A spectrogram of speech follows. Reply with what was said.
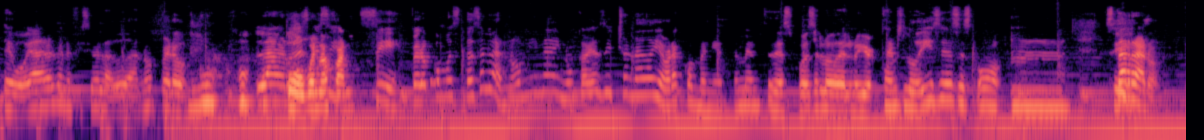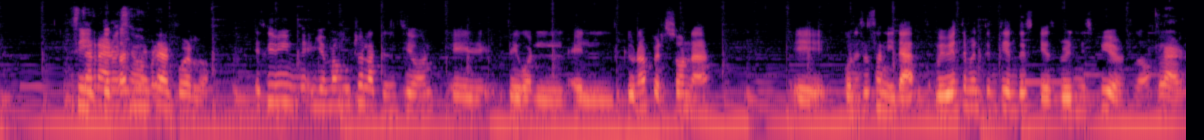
te voy a dar el beneficio de la duda, ¿no? Pero la verdad. Como buena fan. Sí, pero como estás en la nómina y nunca habías dicho nada y ahora convenientemente después de lo del New York Times lo dices, es como. Mm, está raro. Sí, está raro totalmente de acuerdo. Es que me llama mucho la atención, eh, digo, el, el, que una persona eh, con esa sanidad, evidentemente entiendes que es Britney Spears, ¿no? Claro.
